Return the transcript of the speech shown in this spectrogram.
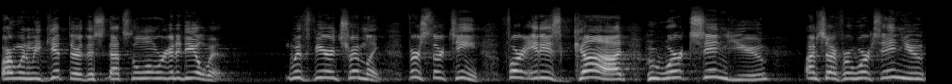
Or when we get there, this, that's the one we're going to deal with. With fear and trembling. Verse 13, for it is God who works in you, I'm sorry, for works in you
